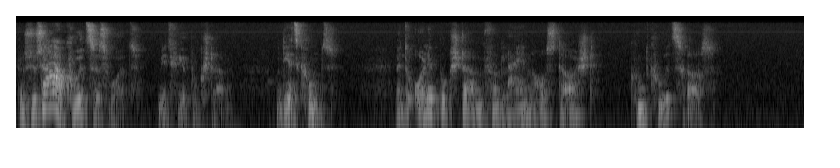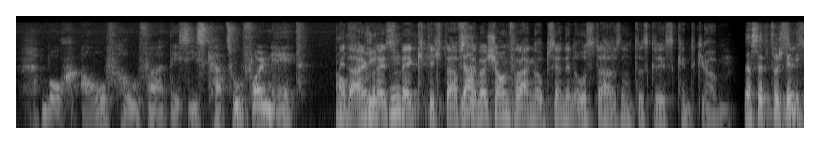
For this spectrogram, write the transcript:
Das ist auch ein kurzes Wort mit vier Buchstaben. Und jetzt kommt's. Wenn du alle Buchstaben von Leim austauscht, kommt kurz raus. Wach auf, Hofer, das ist kein Zufall nicht. Mit allem Respekt, ich darf ja. Sie aber schon fragen, ob Sie an den Osterhasen und das Christkind glauben. Na, selbstverständlich.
